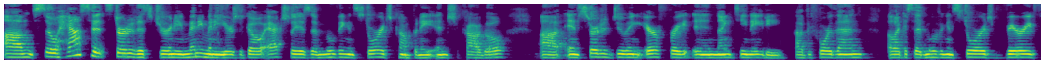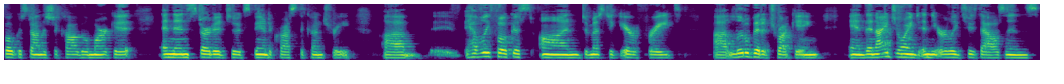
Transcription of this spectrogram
Um, so Hassett started its journey many, many years ago, actually as a moving and storage company in Chicago, uh, and started doing air freight in 1980. Uh, before then, uh, like I said, moving and storage, very focused on the Chicago market, and then started to expand across the country. Um, heavily focused on domestic air freight, a little bit of trucking, and then I joined in the early 2000s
